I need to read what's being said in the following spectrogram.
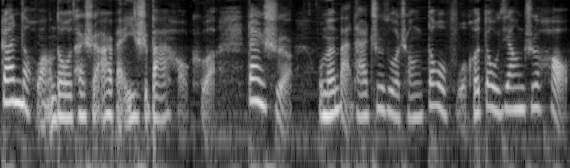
干的黄豆它是二百一十八毫克，但是我们把它制作成豆腐和豆浆之后，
